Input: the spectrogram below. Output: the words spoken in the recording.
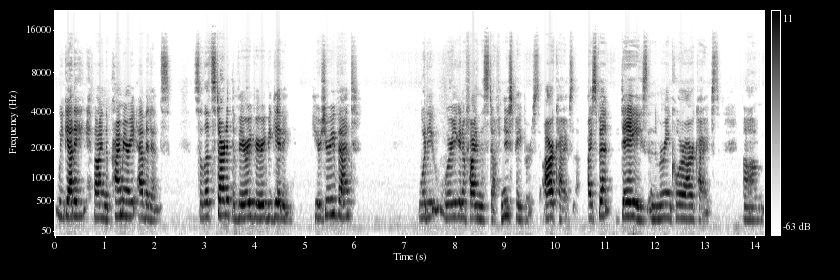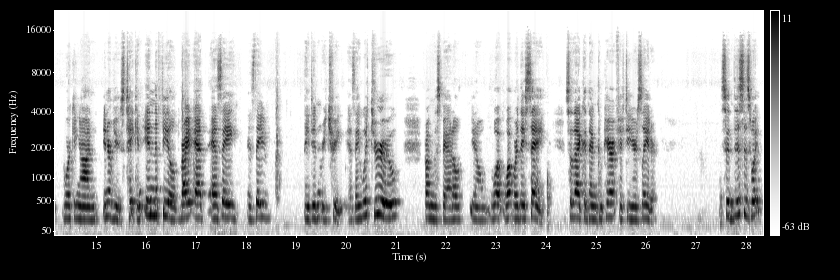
We got to find the primary evidence so let's start at the very, very beginning. Here's your event. What do you, where are you going to find this stuff? Newspapers, archives. I spent days in the Marine Corps archives um, working on interviews taken in the field right at as they as they they didn't retreat as they withdrew from this battle. You know what what were they saying, so that I could then compare it 50 years later. So this is what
